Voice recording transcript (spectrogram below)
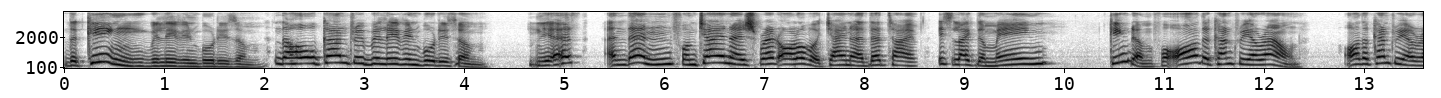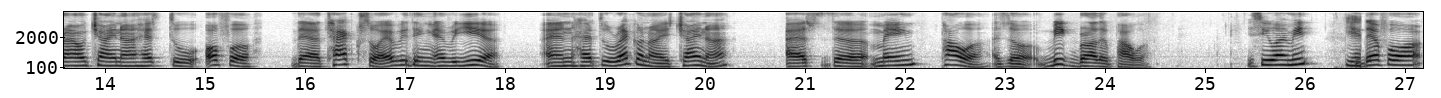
the king believed in Buddhism. The whole country believed in Buddhism. Yes? And then from China, it spread all over. China at that time, it's like the main kingdom for all the country around. All the country around China has to offer their tax or everything every year and had to recognize China as the main power, as a big brother power. You see what I mean? Yeah. Therefore,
